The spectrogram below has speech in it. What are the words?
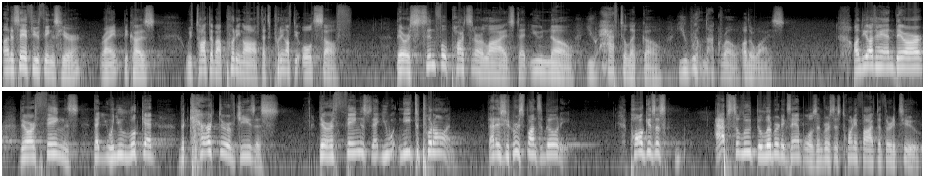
I'm going to say a few things here, right? Because we've talked about putting off. That's putting off the old self. There are sinful parts in our lives that you know you have to let go. You will not grow otherwise. On the other hand, there are, there are things that you, when you look at the character of Jesus, there are things that you need to put on. That is your responsibility. Paul gives us absolute deliberate examples in verses 25 to 32,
